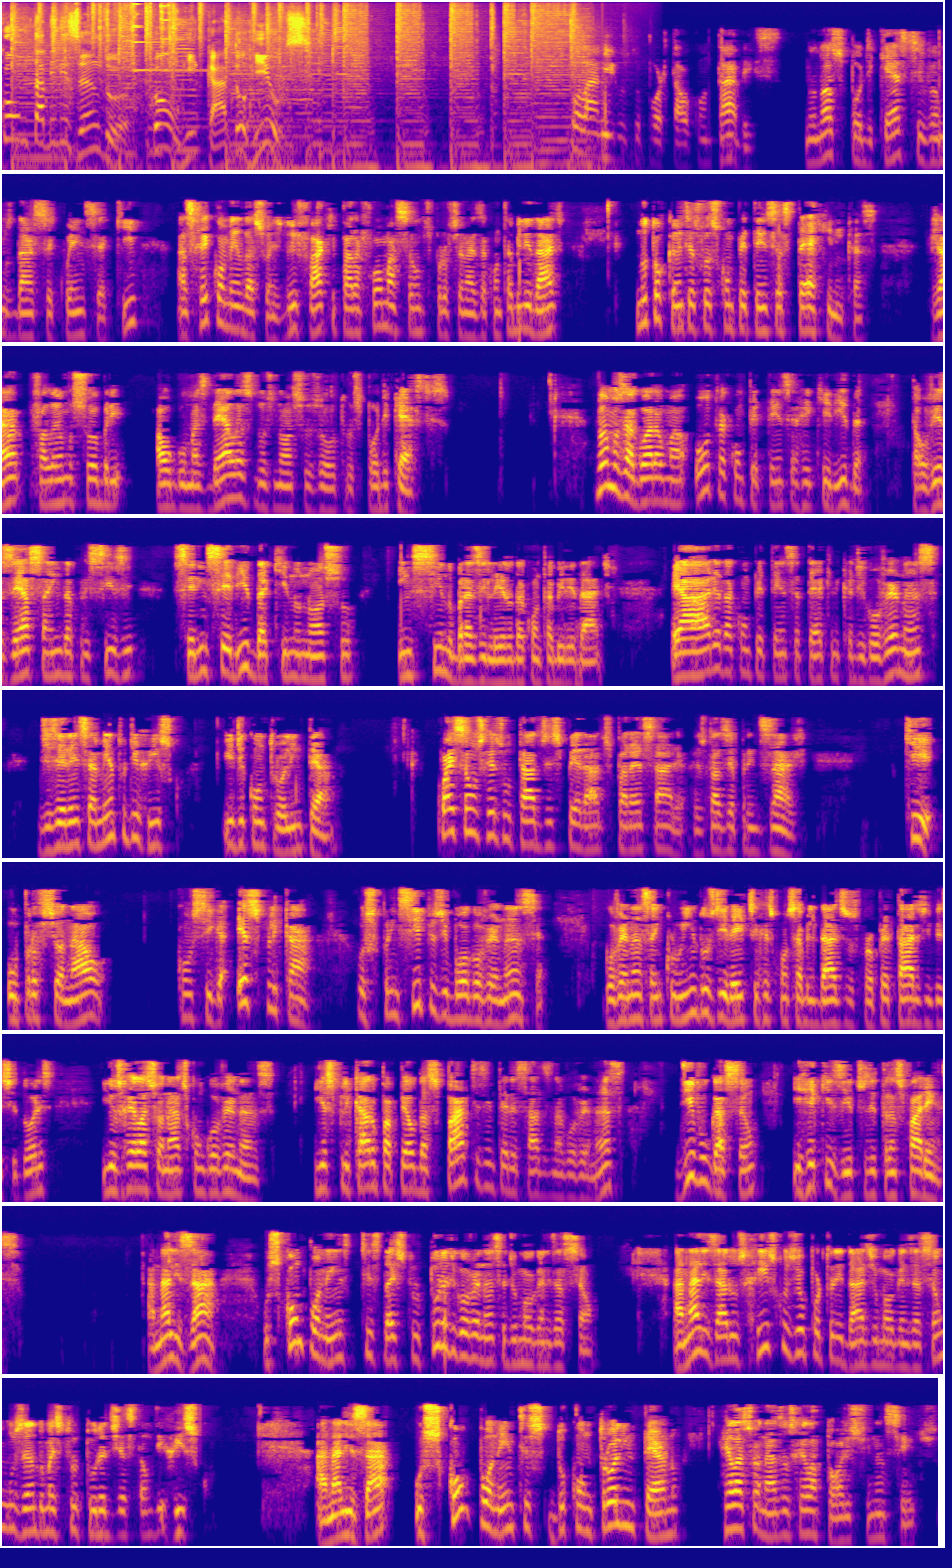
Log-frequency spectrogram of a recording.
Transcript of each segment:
Contabilizando com Ricardo Rios. Olá, amigos do Portal Contábeis. No nosso podcast, vamos dar sequência aqui às recomendações do IFAC para a formação dos profissionais da contabilidade no tocante às suas competências técnicas. Já falamos sobre algumas delas nos nossos outros podcasts. Vamos agora a uma outra competência requerida. Talvez essa ainda precise ser inserida aqui no nosso ensino brasileiro da contabilidade. É a área da competência técnica de governança, de gerenciamento de risco e de controle interno. Quais são os resultados esperados para essa área? Resultados de aprendizagem. Que o profissional consiga explicar os princípios de boa governança, governança incluindo os direitos e responsabilidades dos proprietários, investidores e os relacionados com governança, e explicar o papel das partes interessadas na governança, divulgação e requisitos de transparência. Analisar os componentes da estrutura de governança de uma organização. Analisar os riscos e oportunidades de uma organização usando uma estrutura de gestão de risco. Analisar os componentes do controle interno relacionados aos relatórios financeiros.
